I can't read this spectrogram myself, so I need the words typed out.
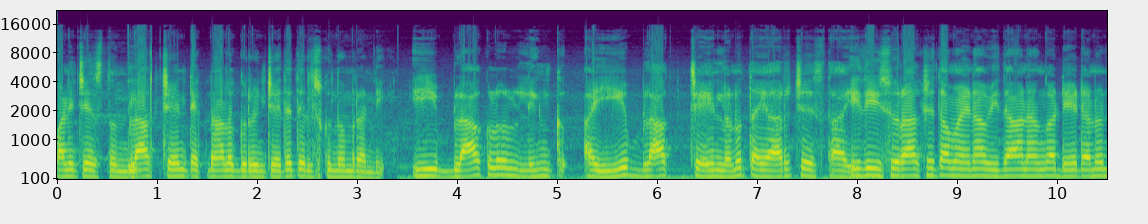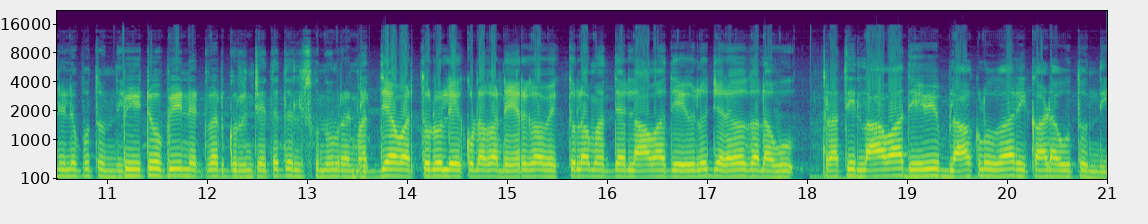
పనిచేస్తుంది. బ్లాక్ చైన్ టెక్నాలజీ గురించి అయితే తెలుసుకుందాం రండి. ఈ బ్లాక్లు లింక్ అయ్యి బ్లాక్ చైన్లను తయారు చేస్తాయి. ఇది సురక్షితమైన విధానంగా డేటాను నిలుపుతుంది. పి నెట్వర్క్ గురించి అయితే తెలుసుకుందాం రండి. మధ్యవర్తులు లేకుండా నేరుగా వ్యక్తుల మధ్య లావాదేవీలు జరగగలవు. ప్రతి లావాదేవీ బ్లాక్లుగా రికార్డ్ అవుతుంది.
